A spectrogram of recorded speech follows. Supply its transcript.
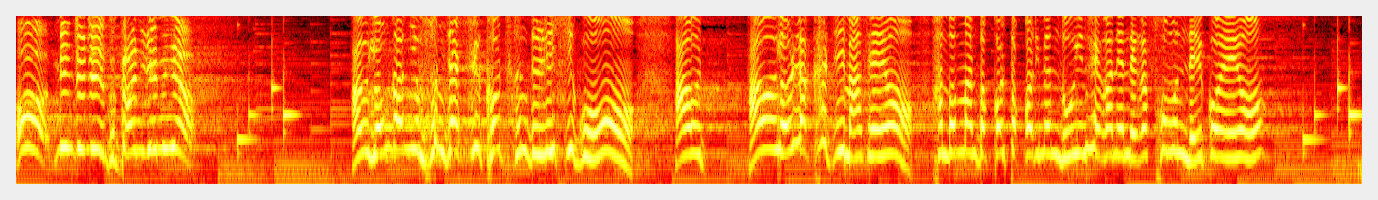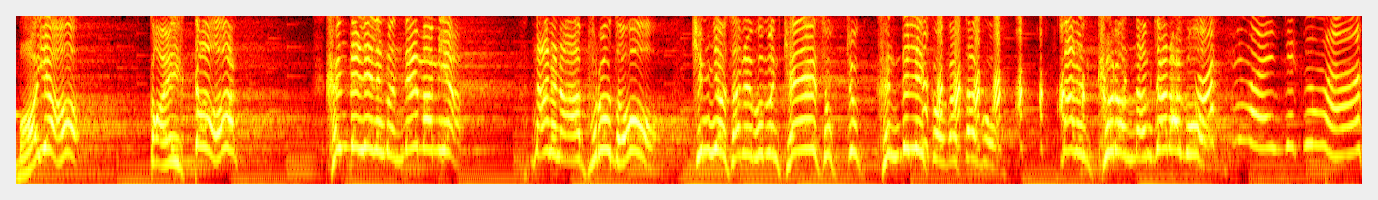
어, 민주주의 국가 아니겠느냐? 아유 영감님 혼자 실컷 흔들리시고 아우 아우 연락하지 마세요 한 번만 더 껄떡거리면 노인회관에 내가 소문 낼 거예요 뭐야? 껄떡? 흔들리는 건 내 맘이야. 나는 앞으로도 김 여사를 보면 계속 쭉 흔들릴 것 같다고. 나는 그런 남자라고. 하지마 이제 그만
